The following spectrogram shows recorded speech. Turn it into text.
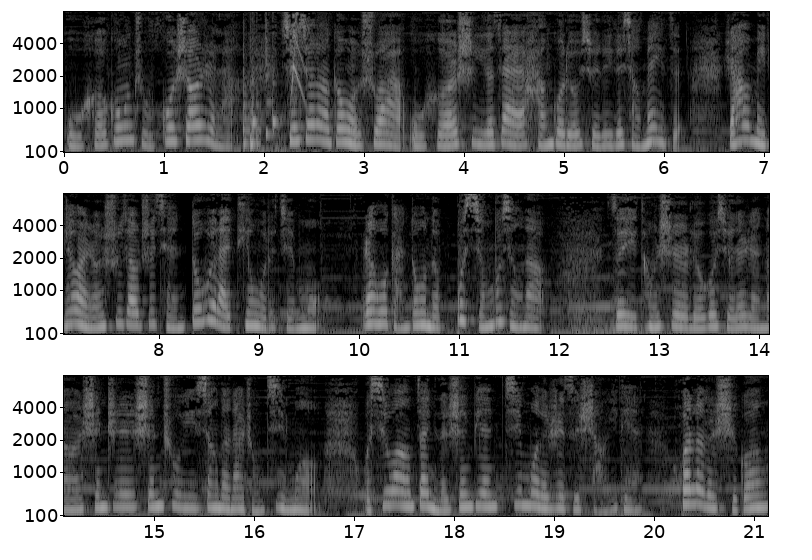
五和公主过生日啦。轩轩呢跟我说啊，五和是一个在韩国留学的一个小妹子，然后每天晚上睡觉之前都会来听我的节目，让我感动的不行不行的。所以，同是留过学的人呢，深知身处异乡的那种寂寞。我希望在你的身边，寂寞的日子少一点，欢乐的时光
